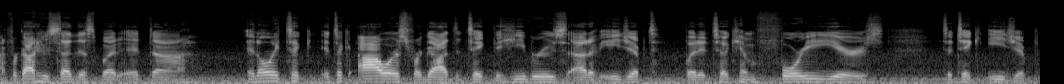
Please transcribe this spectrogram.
I forgot who said this, but it uh, it only took it took hours for God to take the Hebrews out of Egypt, but it took him 40 years to take Egypt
